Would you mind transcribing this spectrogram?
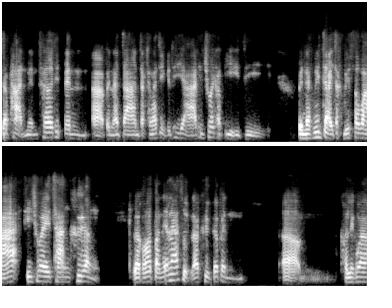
จะผ่าน mentor ที่เป็นอ่าเป็นอาจารย์จากคณะจิตวิทยาที่ช่วยทำ EEG เป็นนักวิจัยจากวิศวะที่ช่วยสร้างเครื่อง แล้วก็ตอนนี้ล่าสุดแล้วคือก็เป็น เขาเรียกว่า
